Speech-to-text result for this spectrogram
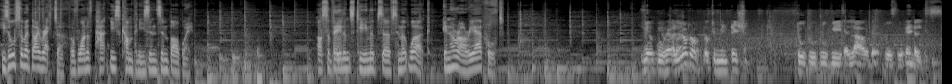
He's also a director of one of Pattni's companies in Zimbabwe. Our surveillance team observes him at work in Harare airport. We have to have a lot of documentation to, to, to be allowed to, to handle this.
